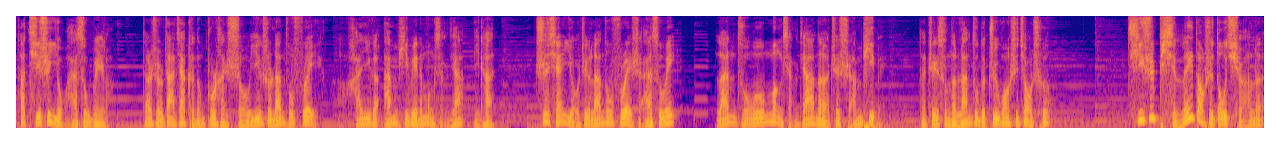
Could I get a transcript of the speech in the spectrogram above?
它其实有 SUV 了，但是大家可能不是很熟。一个是蓝图 Free 啊，还一个 MPV 的梦想家。你看，之前有这个蓝图 Free 是 SUV，蓝图梦想家呢这是 MPV，那这次呢蓝图的追光是轿车。其实品类倒是都全了，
